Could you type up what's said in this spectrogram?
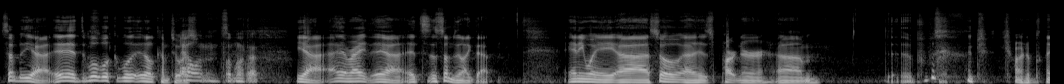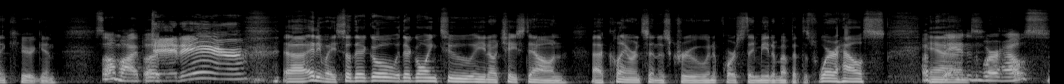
Something. Yeah, it, we'll, we'll, we'll- it'll come to us. Ellen, something like that. Yeah, uh, right. Yeah, it's, it's something like that. Anyway, uh, so uh, his partner, um, trying to blank here again. So am I, but Dead air. Uh, anyway, so they go they're going to you know chase down uh, Clarence and his crew, and of course they meet him up at this warehouse, abandoned and warehouse.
